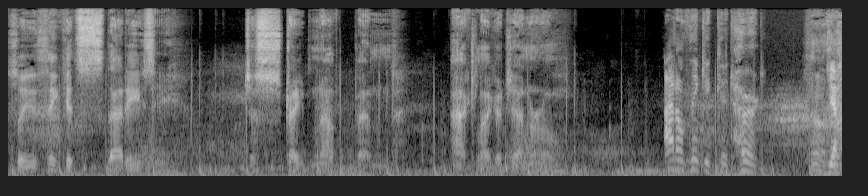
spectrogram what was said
So you think it's that easy? Just straighten up and act like a general? I don't think it could hurt. Yeah,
